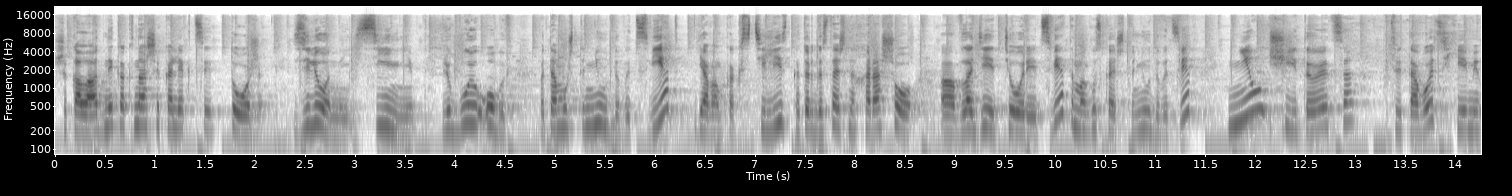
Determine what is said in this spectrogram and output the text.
Шоколадные, как в нашей коллекции, тоже. Зеленые, синие, любую обувь. Потому что нюдовый цвет, я вам как стилист, который достаточно хорошо э, владеет теорией цвета, могу сказать, что нюдовый цвет не учитывается в цветовой схеме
